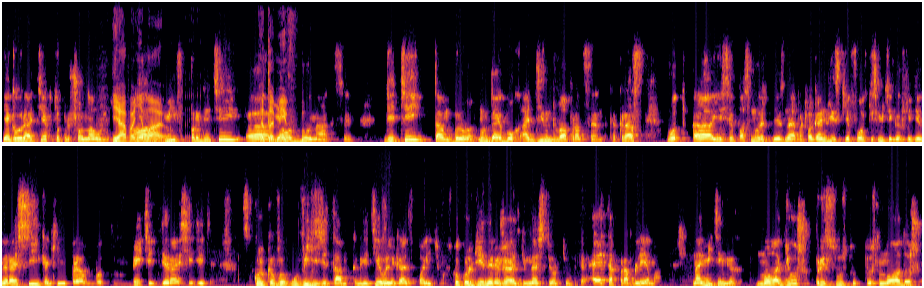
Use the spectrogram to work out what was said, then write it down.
Я говорю о тех, кто пришел на улицу. Я понимаю. А миф про детей, э, Это я миф. вот был на акции. Детей там было, ну дай бог, 1-2%. Как раз вот, э, если вы посмотрите, не знаю, пропагандистские фотки с митингов Единой России, какие про вот в Бете Единой России дети, сколько вы увидите там, как детей вовлекают в политику, сколько людей наряжают в гимнастерки. Это проблема. На митингах молодежь присутствует, потому что молодежь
